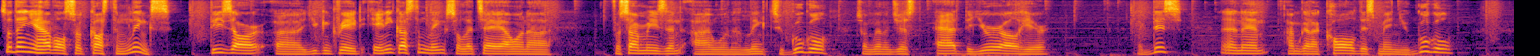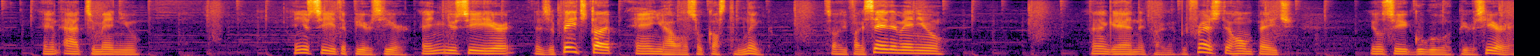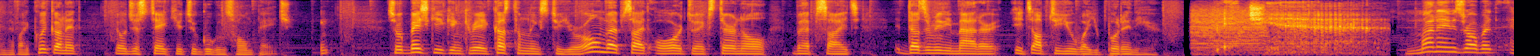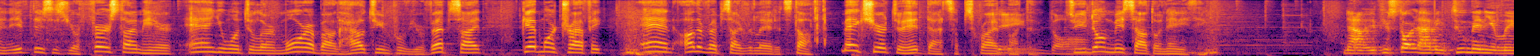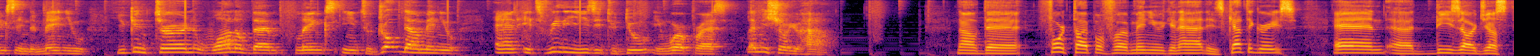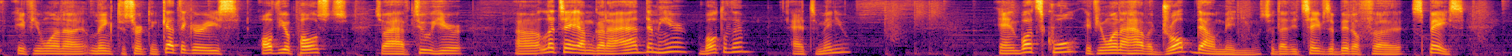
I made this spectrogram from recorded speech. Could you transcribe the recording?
So then you have also custom links. These are, uh, you can create any custom link. So let's say I wanna for some reason, I want to link to Google. So I'm going to just add the URL here like this. And then I'm going to call this menu Google and add to menu. And you see it appears here. And you see here, there's a page type and you have also custom link. So if I save the menu, and again, if I refresh the home page, you'll see Google appears here. And if I click on it, it'll just take you to Google's homepage. So basically you can create custom links to your own website or to external websites. It doesn't really matter. It's up to you what you put in here. My name is Robert and if this is your first time here and you want to learn more about how to improve your website, get more traffic and other website related stuff, make sure to hit that subscribe Ding button dong. so you don't miss out on anything. Now if you start having too many links in the menu, you can turn one of them links into drop down menu and it's really easy to do in WordPress. Let me show you how. Now the fourth type of uh, menu you can add is categories and uh, these are just if you want to link to certain categories of your posts. So I have two here. Uh, let's say I'm gonna add them here, both of them, add to menu. And what's cool, if you want to have a drop down menu so that it saves a bit of uh, space,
